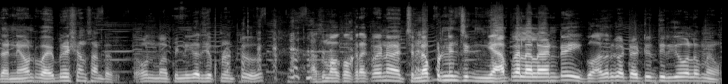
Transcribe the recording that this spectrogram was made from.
దాన్ని ఏమంటే వైబ్రేషన్స్ అంటారు. అవును మా పిన్ని గారు చెప్పినట్టు అసలు మాకు ఒక రకమైన చిన్నప్పటి నుంచి జ్ఞాపకాలు ఎలా అంటే ఈ గోదావరి గట్టు అటు తిరిగేవాళ్ళం మేము.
